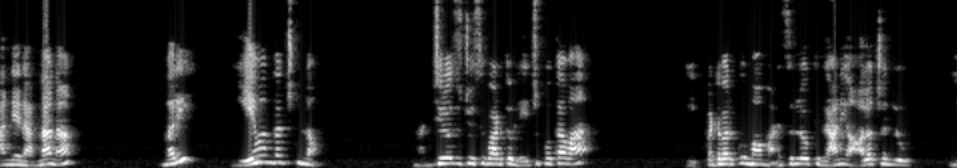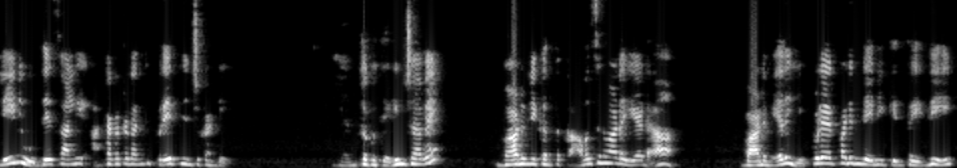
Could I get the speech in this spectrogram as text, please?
అని నేను అన్నానా? మరి ఏమందర్చుకున్నాం మంచి రోజు చూసి వాడితో లేచిపోతావా? ఇప్పటి వరకు మా మనసుల్లోకి రాని ఆలోచనలు లేని ఉద్దేశాల్ని అంటగట్టడానికి ప్రయత్నించకండి. ఎంతకు తెగించావే? వాడు నీకంత కావలసిన వాడయ్యాడా వాడి మీద ఎప్పుడు ఏర్పడిందే నీకింత ఇది?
